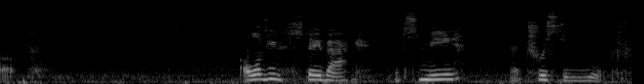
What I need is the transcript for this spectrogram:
up. All of you, stay back. It's me and Twisted Wolf.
